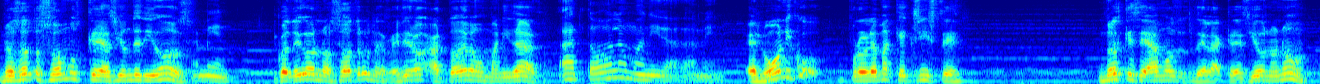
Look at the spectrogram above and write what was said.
Nosotros somos creación de Dios. Amén. Y cuando digo nosotros, me refiero a toda la humanidad. A toda la humanidad, amén. El único problema que existe no es que seamos de la creación o no,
